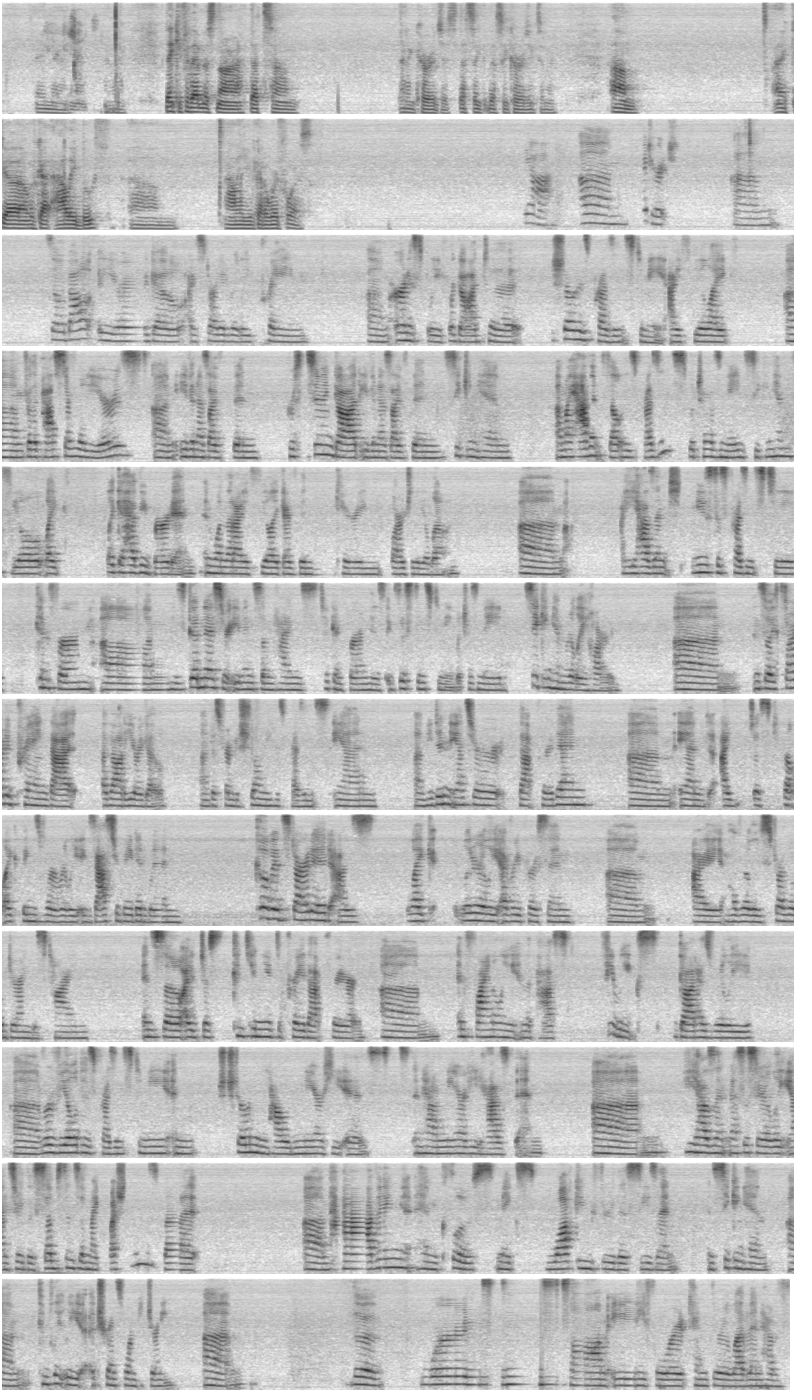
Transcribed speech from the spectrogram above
Amen. Amen. Thank you for that, Miss Nara. That's um, that encourages. That's that's encouraging to me. Um, like uh, we've got Ali Booth. Um, Ali, you've got a word for us. Yeah. Um, hi, church. Um, so, about a year ago, I started really praying um, earnestly for God to show his presence to me. I feel like um, for the past several years, um, even as I've been pursuing God, even as I've been seeking him, um, I haven't felt his presence, which has made seeking him feel like like a heavy burden and one that I feel like I've been carrying largely alone. Um, he hasn't used his presence to confirm um, his goodness or even sometimes to confirm his existence to me, which has made seeking him really hard. Um, and so I started praying that about a year ago, um, just for him to show me his presence. And um, he didn't answer that prayer then. Um, and I just felt like things were really exacerbated when COVID started, as like literally every person um, I have really struggled during this time. And so I just continued to pray that prayer. Um, and finally, in the past few weeks, God has really uh, revealed his presence to me and shown me how near he is and how near he has been. Um, he hasn't necessarily answered the substance of my questions, but um, having him close makes walking through this season and seeking Him um, completely a transformed journey. Um, the words in Psalm 84, 10 through 11 have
